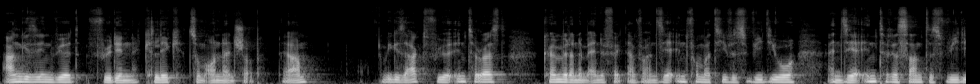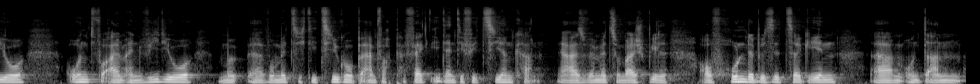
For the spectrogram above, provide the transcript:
angesehen wird für den Klick zum Online-Shop. Ja. Wie gesagt, für Interest können wir dann im Endeffekt einfach ein sehr informatives Video, ein sehr interessantes Video und vor allem ein Video, äh, womit sich die Zielgruppe einfach perfekt identifizieren kann. Ja, also wenn wir zum Beispiel auf Hundebesitzer gehen ähm, und dann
